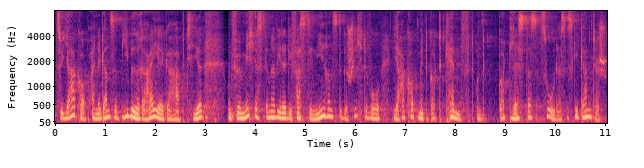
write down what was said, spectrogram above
zu Jakob eine ganze Bibelreihe gehabt hier. Und für mich ist immer wieder die faszinierendste Geschichte, wo Jakob mit Gott kämpft und Gott lässt das zu. Das ist gigantisch.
